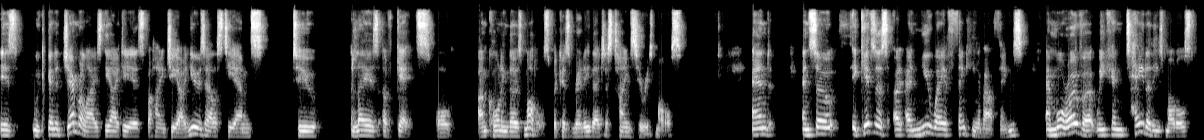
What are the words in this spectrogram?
is we're going to generalize the ideas behind GRUs, LSTMs to layers of gates, or I'm calling those models because really they're just time series models. And, and so it gives us a, a new way of thinking about things. And moreover, we can tailor these models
